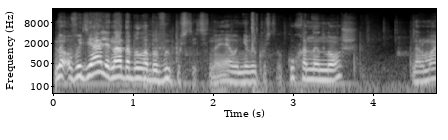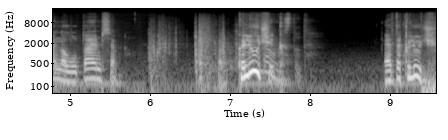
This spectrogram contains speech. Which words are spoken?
Но в идеале надо было бы выпустить, но я его не выпустил. Кухонный нож. Нормально, лутаемся. Ключик. Это ключ.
